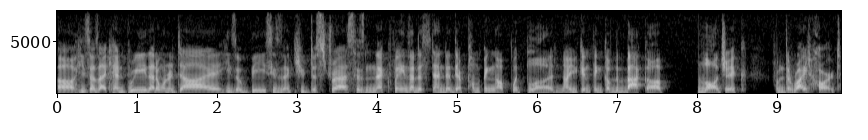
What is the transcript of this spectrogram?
Uh, he says, I can't breathe, I don't want to die. He's obese, he's in acute distress. His neck veins are distended, they're pumping up with blood. Now you can think of the backup logic from the right heart,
